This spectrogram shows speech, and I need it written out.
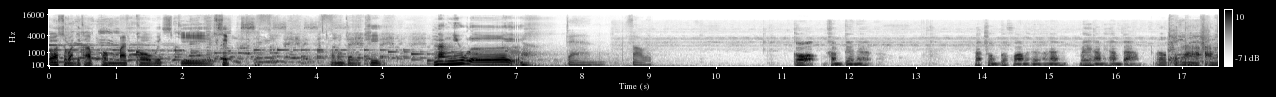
ก็สวัสดีครับ ผมแมคโควิด20มันยังอยู่ที่นั่งนิ้วเลย Dan Solid ก็คำเตือนนะรับชมเพื่อความบันเทิงเท่านั้น ไม่ได้นำให้ทำตาม โอเปร่าอะไร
